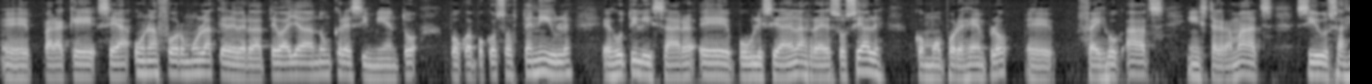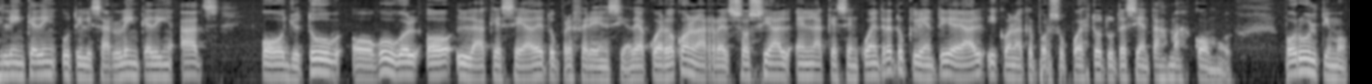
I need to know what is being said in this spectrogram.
eh, para que sea una fórmula que de verdad te vaya dando un crecimiento poco a poco sostenible, es utilizar publicidad en las redes sociales, como por ejemplo Facebook Ads, Instagram Ads. Si usas LinkedIn, utilizar LinkedIn Ads o YouTube o Google o la que sea de tu preferencia, de acuerdo con la red social en la que se encuentre tu cliente ideal y con la que por supuesto tú te sientas más cómodo. Por último,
